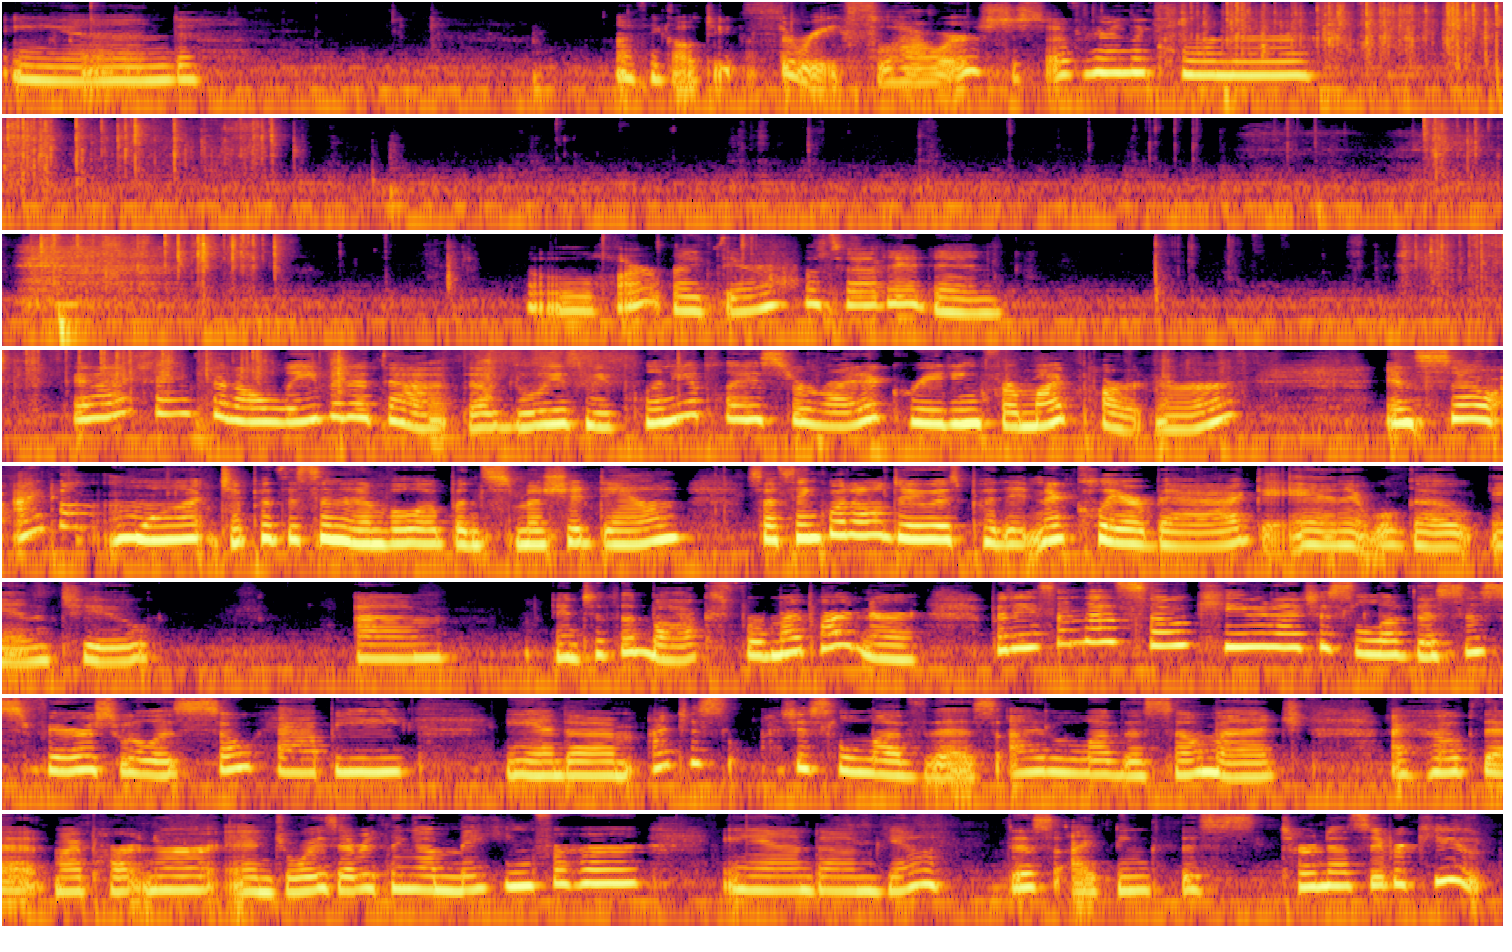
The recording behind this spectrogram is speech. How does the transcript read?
And I think I'll do three flowers just over here in the corner. Little heart right there. Let's add it in. And I think that I'll leave it at that. That leaves me plenty of place to write a greeting for my partner. And so I don't want to put this in an envelope and smush it down. So I think what I'll do is put it in a clear bag and it will go into um, into the box for my partner. But isn't that so cute? I just love this. This Ferris wheel is so happy. And um, I just, I just love this. I love this so much. I hope that my partner enjoys everything I'm making for her. And um, yeah, this, I think this turned out super cute.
